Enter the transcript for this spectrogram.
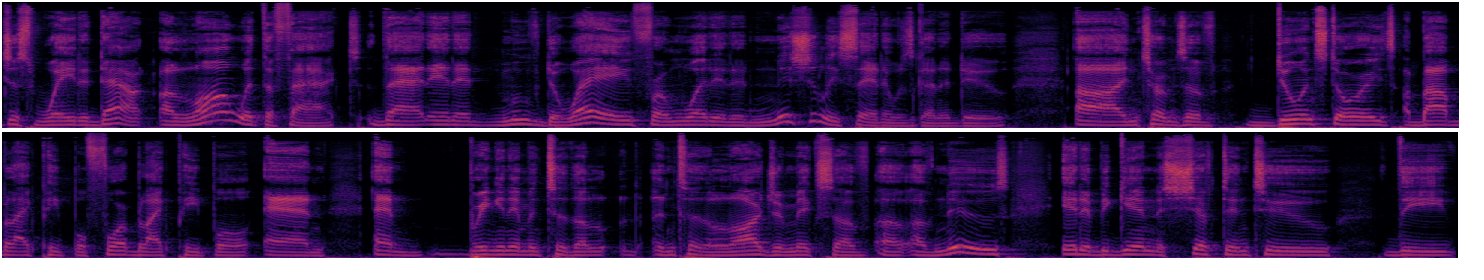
just weighed it down, along with the fact that it had moved away from what it initially said it was going to do, uh, in terms of doing stories about Black people for Black people and and bringing them into the into the larger mix of of, of news. It had begun to shift into the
